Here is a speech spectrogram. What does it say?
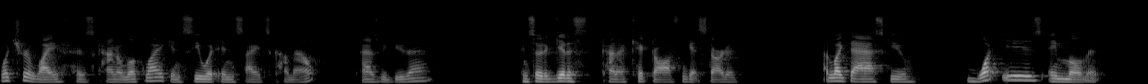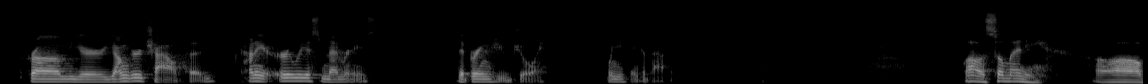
what your life has kind of looked like and see what insights come out as we do that. And so, to get us kind of kicked off and get started, I'd like to ask you what is a moment from your younger childhood, kind of your earliest memories, that brings you joy when you think about it? Wow, so many. Uh,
